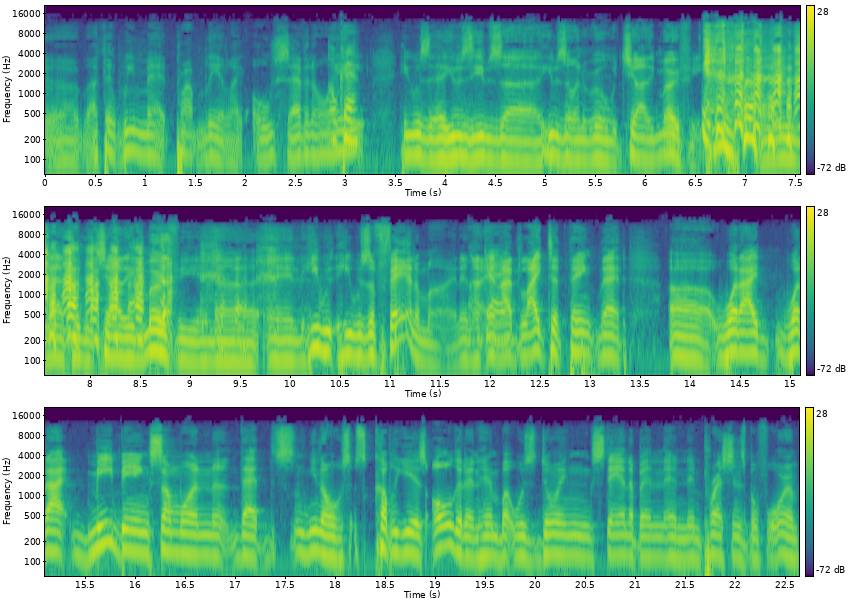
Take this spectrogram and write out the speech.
Uh, I think we met probably in like 07, 08. Okay. He was uh, he was he was uh, he was on the road with Charlie Murphy. uh, he was acting with Charlie Murphy, and uh, and he was he was a fan of mine, and I, and I'd like to think that uh, what I what I me being someone that you know a couple of years older than him, but was doing stand up and, and impressions before him,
